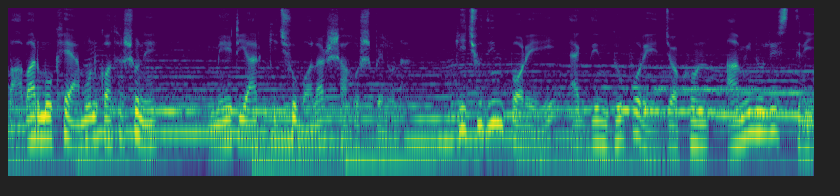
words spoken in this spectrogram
বাবার মুখে এমন কথা শুনে মেয়েটি আর কিছু বলার সাহস পেল না। কিছুদিন পরে, একদিন দুপুরে, যখন আমিনুলের স্ত্রী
